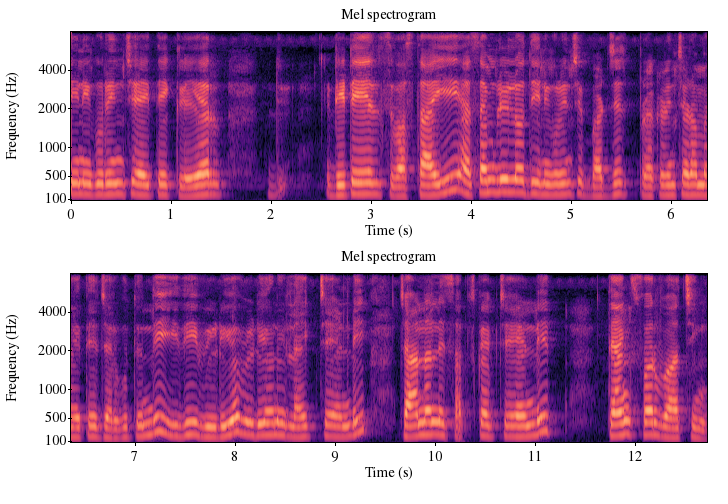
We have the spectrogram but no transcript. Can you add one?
దీని గురించి అయితే క్లియర్ డీటెయిల్స్ వస్తాయి. అసెంబ్లీలో దీని గురించి బడ్జెట్ ప్రకటించడం అయితే జరుగుతుంది. ఇది వీడియో. వీడియోని లైక్ చేయండి. ఛానల్ని సబ్స్క్రైబ్ చేయండి. Thanks for watching.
